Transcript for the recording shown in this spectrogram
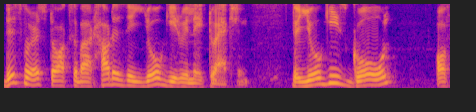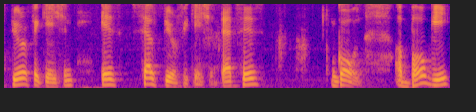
This verse talks about how does the yogi relate to action. The yogi's goal of purification is self-purification. That's his goal. A bhogi,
